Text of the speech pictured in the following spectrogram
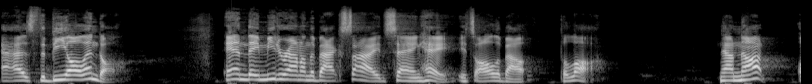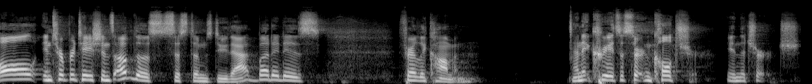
as the be all end all. And they meet around on the backside saying, hey, it's all about the law. Now, not all interpretations of those systems do that, but it is fairly common. And it creates a certain culture in the church.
